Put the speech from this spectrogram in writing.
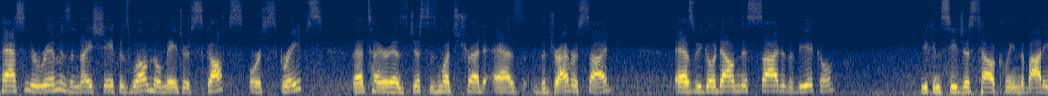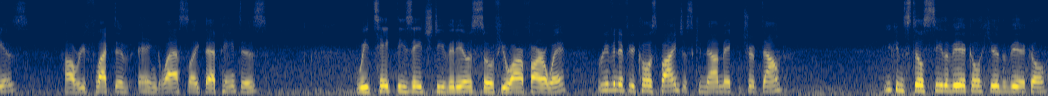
Passenger rim is a nice shape as well, no major scuffs or scrapes. That tire has just as much tread as the driver's side. As we go down this side of the vehicle, you can see just how clean the body is, how reflective and glass-like that paint is. We take these HD videos, so if you are far away, or even if you're close by and just cannot make the trip down, you can still see the vehicle, hear the vehicle,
